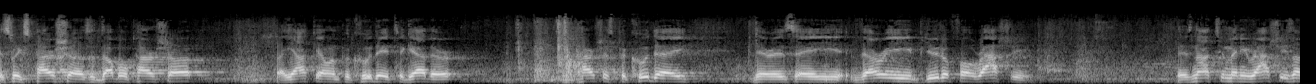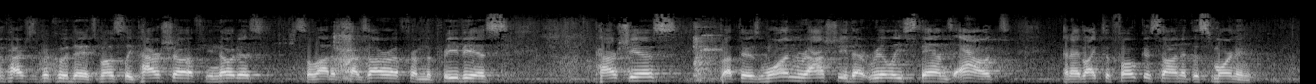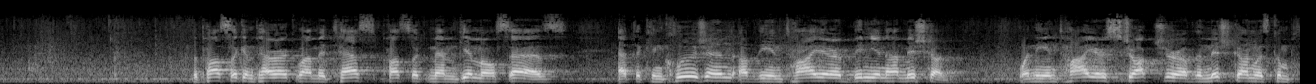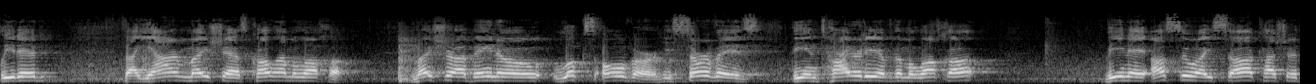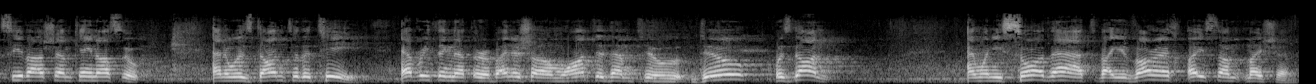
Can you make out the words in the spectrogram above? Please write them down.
This week's parsha is a double parsha, Vayakel and Pekudei together. In Parshas Pekudei, there is a very beautiful Rashi. There's not too many Rashis on Parshas Pekudei. It's mostly parsha. If you notice, it's a lot of Chazara from the previous Parshias, but there's one Rashi that really stands out, and I'd like to focus on it this morning. The pasuk in Parak Lamites, pasuk Mem Gimel says, at the conclusion of the entire Binyan HaMishkan, when the entire structure of the Mishkan was completed, Vayar Moshe as Kol HaMalacha, Moshe Rabbeinu looks over, he surveys the entirety of the Malacha, Vine Asu Aisa Kasher Tziva Hashem Kein Asu, and it was done to the T everything that the Ribbono Shel Olam wanted them to do was done. And when he saw that, Vayivarech Aisam Moshe,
